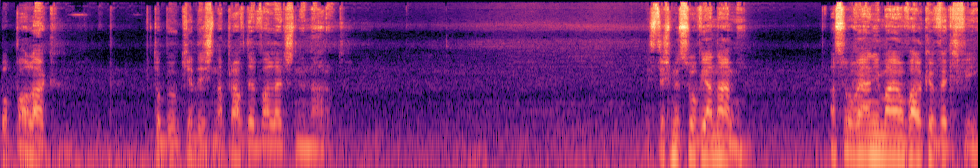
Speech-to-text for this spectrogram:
bo Polak to był kiedyś naprawdę waleczny naród. Jesteśmy Słowianami, a Słowianie mają walkę we krwi.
